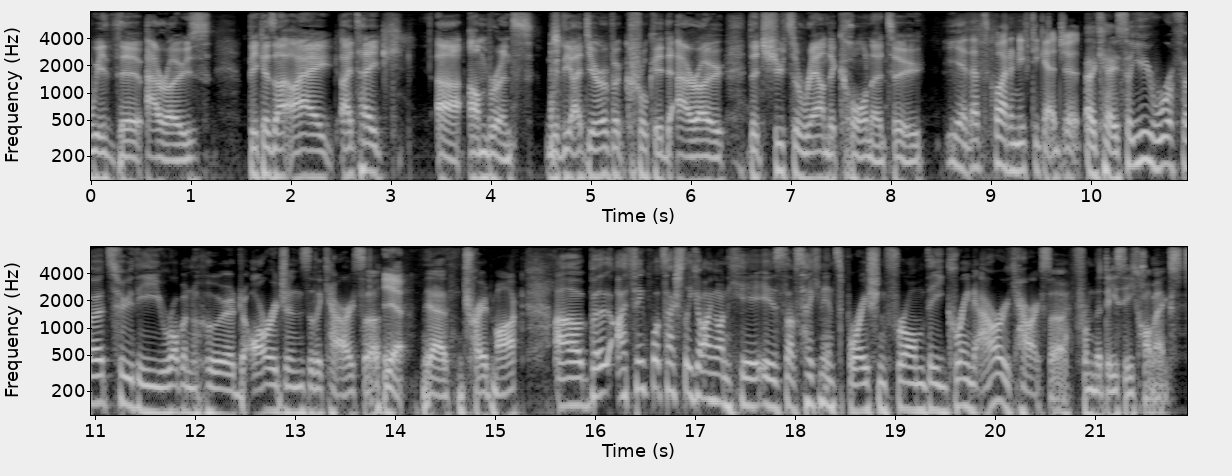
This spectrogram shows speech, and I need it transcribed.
with the arrows because I I, I take. Uh, umbrance with the idea of a crooked arrow that shoots around a corner too. Yeah, that's quite a nifty gadget. Okay, so you refer to the Robin Hood origins of the character. Yeah. Yeah, trademarked. Uh, but I think what's actually going on here is they've taken inspiration from the Green Arrow character from the DC comics.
